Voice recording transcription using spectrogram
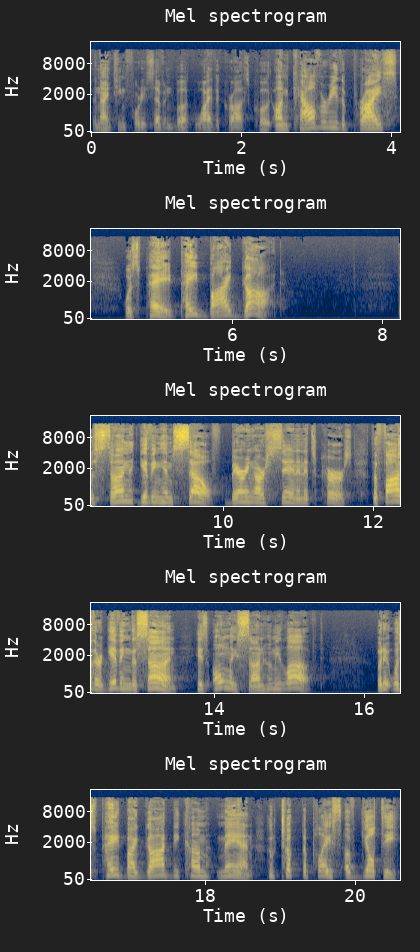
the 1947 book, Why the Cross. Quote, On Calvary, the price was paid, paid by God. The Son giving Himself, bearing our sin and its curse. The Father giving the Son, His only Son, whom He loved. But it was paid by God become man, who took the place of guilty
